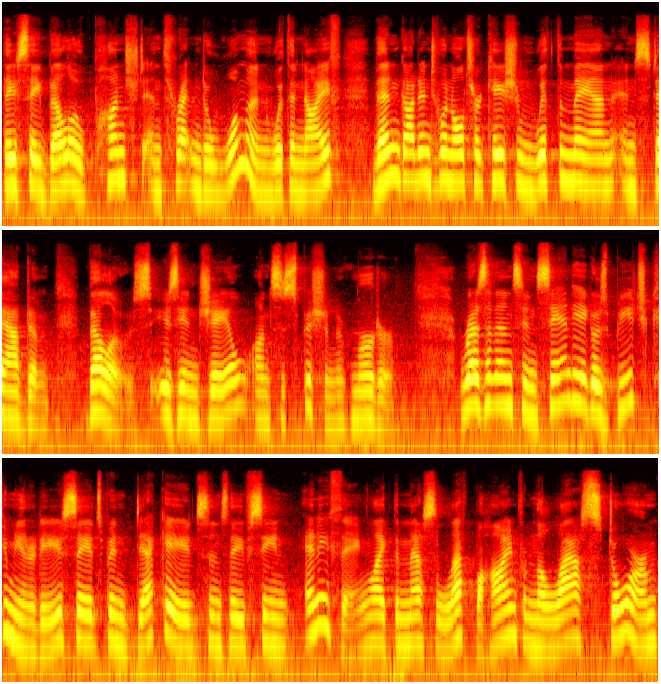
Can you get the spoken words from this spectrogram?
They say Bello punched and threatened a woman with a knife, then got into an altercation with the man and stabbed him. Bellows is in jail on suspicion of murder. Residents in San Diego's beach community say it's been decades since they've seen anything like the mess left behind from the last storm.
